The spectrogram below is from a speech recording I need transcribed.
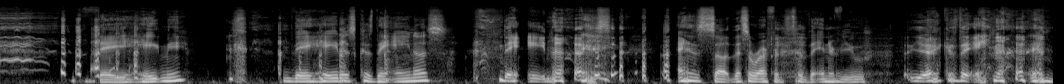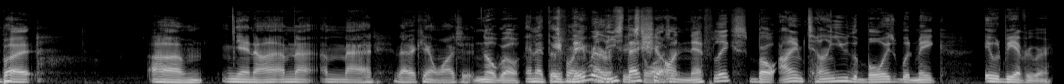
they hate me. They hate us because they ain't us. they ate us. And so that's a reference to the interview. yeah, because they ate us. but um yeah, no, I'm not I'm mad that I can't watch it. No, bro. And at this if point, they I released refuse that to shit watch on Netflix, bro, I'm telling you, the boys would make it would be everywhere.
